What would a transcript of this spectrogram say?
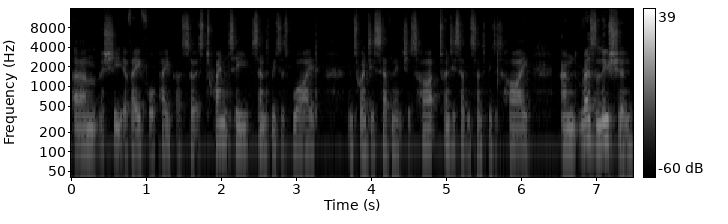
um, a sheet of A4 paper. So it's 20 centimeters wide and 27 inches high 27 centimeters high. And resolution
